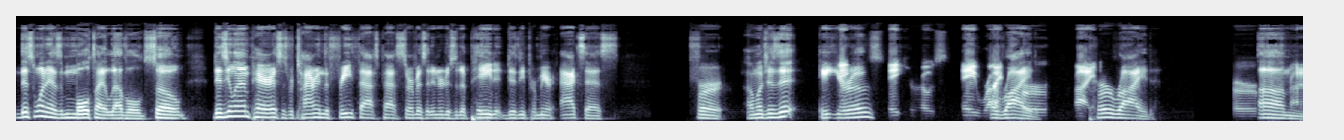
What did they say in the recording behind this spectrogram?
this one is multi-leveled. So Disneyland Paris is retiring the free fast pass service and introducing a paid Disney Premier access for how much is it? Eight Eight. euros Eight euros a ride, ride. per ride per ride. per Um, ride.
